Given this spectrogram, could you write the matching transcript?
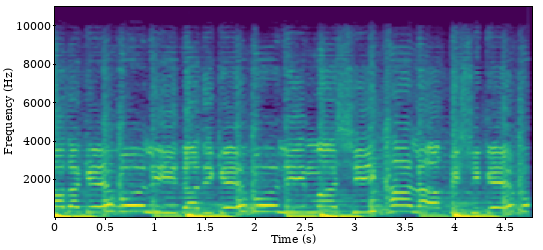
দাদাকে বলি দাদিকে বলি মাসি খালা পিসিকে বলি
